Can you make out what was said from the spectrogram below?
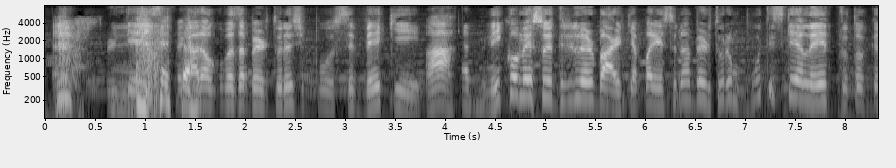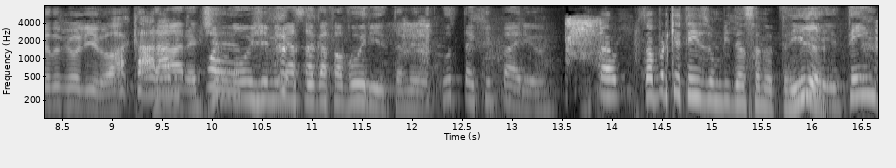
Porque você pegaram algumas aberturas, tipo, você vê que, ah, nem começou o Thriller Bark, apareceu na abertura um puta esqueleto tocando violino. Ah, caralho. Cara, de longe minha saga favorita, meu. Puta que pariu. Ah, Só porque tem zumbi dançando trilha? E tem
